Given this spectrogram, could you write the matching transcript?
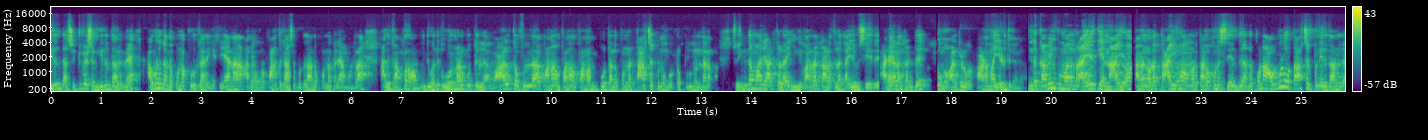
இருந்தா சுச்சுவேஷன் இருந்தாலுமே அவனுக்கு அந்த பொண்ணை கொடுக்காதீங்க. ஏன்னா அவன் உங்க பணத்துக்கு ஆசைப்பட்டு தான் அந்த பொண்ணை கல்யாணம் பண்றான். அதுக்கப்புறம் இது வந்துட்டு ஒரு நாள் கூத்து இல்ல வாழ்க்கை ஃபுல்லா பணம் பணம் பணம் போட்டு அந்த பொண்ணை டார்ச்சர் பண்ணி உங்ககிட்ட கொடுங்கன்னு தான் நினைப்பான். ஸோ இந்த மாதிரி ஆட்களை இனி வர்ற காலத்துல தயவு செய்து அடையாளம் கண்டு உங்க வாழ்க்கையில ஒரு பாடமா எடுத்துக்கங்க. இந்த கவின்குமார்ன்ற அயோக்கிய நாயும் அவனோட தாயும் அவனோட தகப்புன்னு சேர்ந்து அந்த பொண்ணை அவ்வளவு டார்ச்சர் பண்ணியிருக்கானுங்க.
